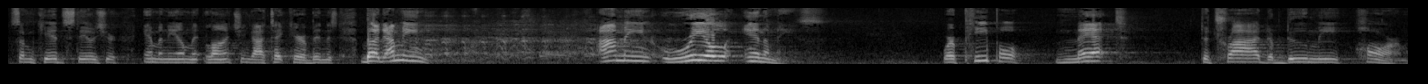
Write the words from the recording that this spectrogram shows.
some kid steals your M&M at lunch, and got to take care of business. But I mean, I mean real enemies, where people met to try to do me harm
